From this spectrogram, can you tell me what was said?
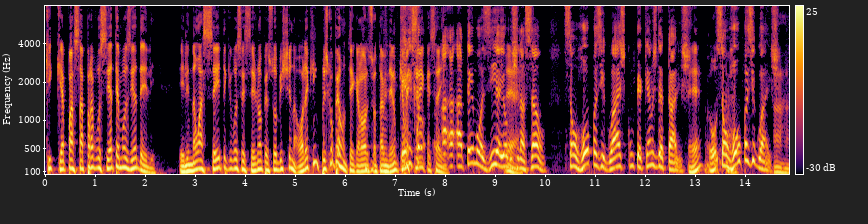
que quer passar para você a teimosia dele. Ele não aceita que você seja uma pessoa obstinada. Olha quem, por isso que eu perguntei aquela hora se o senhor estava entendendo, porque é Eles é isso aí. A, a, teimosia e a é. obstinação são roupas iguais com pequenos detalhes. É? São roupas iguais, Aham.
